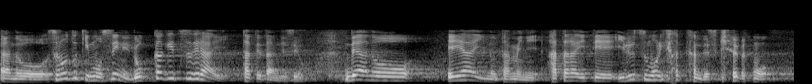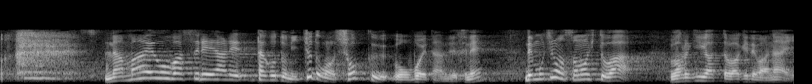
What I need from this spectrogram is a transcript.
あのその時もうすでに6ヶ月ぐらい経ってたんですよ。であの AI のために働いているつもりだったんですけれども 名前を忘れられたことにちょっとこのショックを覚えたんですね。でもちろんその人は悪気があったわけではない。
